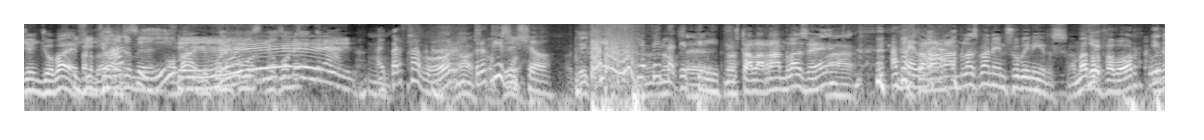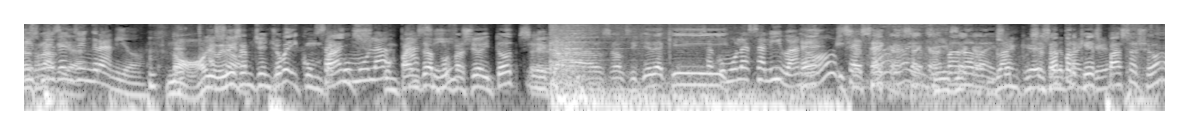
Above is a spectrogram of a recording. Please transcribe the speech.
gent jove, eh, perdó. jove Ah, sí? Home, jo No, conec... Ai, per favor, No, però què és això? Què, què ha fet No, aquest crit? No està a les Rambles, eh? Ah. A Està a les Rambles venent souvenirs. Home, per favor. ho I he no és vist més ràbia. en gent gran, jo. No, jo ho he vist amb gent jove i companys, companys Ah, de sí? professió i tot, que els, els hi queda aquí... S'acumula saliva, no? Eh? I se seca, Seca, i ens fan Blanca, Se sap per què es passa, això?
